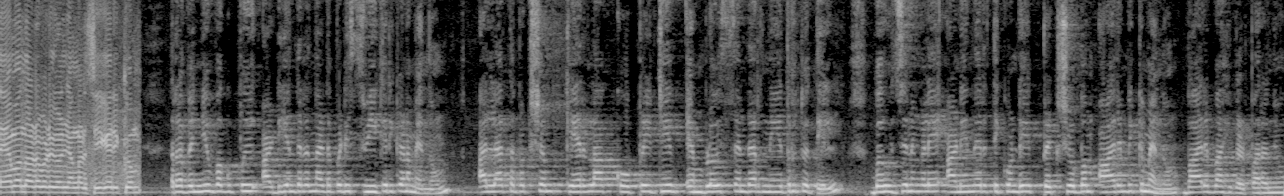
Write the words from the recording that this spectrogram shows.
നിയമ നടപടികളും ഞങ്ങൾ സ്വീകരിക്കും. റവന്യൂ വകുപ്പ് അടിയന്തര നടപടി സ്വീകരിക്കണമെന്നും അല്ലാത്തപക്ഷം കേരള കോപ്പറേറ്റീവ് എംപ്ലോയീസ് സെന്റർ നേതൃത്വത്തിൽ ബഹുജനങ്ങളെ അണിനിരത്തിക്കൊണ്ട് പ്രക്ഷോഭം ആരംഭിക്കുമെന്നും ഭാരവാഹികൾ പറഞ്ഞു.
